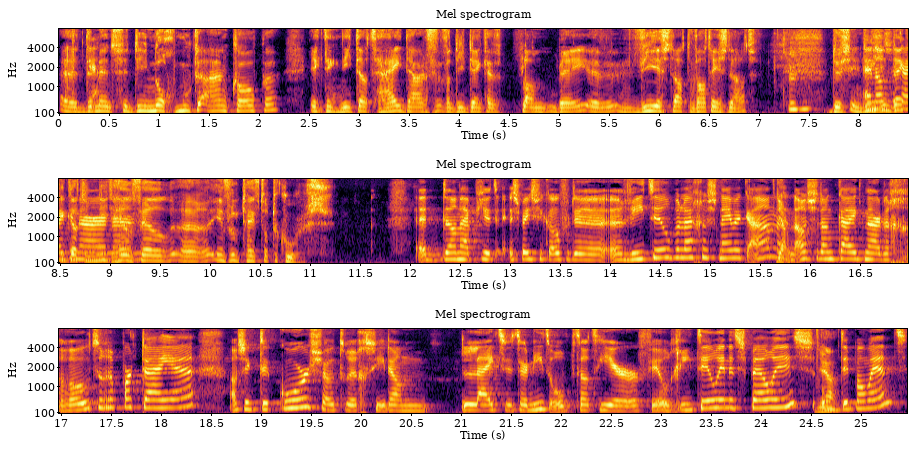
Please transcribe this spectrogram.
Uh, de ja. mensen die nog moeten aankopen. Ik denk niet dat hij daar. Want die denken plan B. Uh, wie is dat? Wat is dat? Mm -hmm. Dus in die zin denk ik dat hij niet naar... heel veel uh, invloed heeft op de koers. Dan heb je het specifiek over de retailbeleggers, neem ik aan. Ja. En als je dan kijkt naar de grotere partijen. Als ik de koers zo terugzie, dan lijkt het er niet op dat hier veel retail in het spel is ja. op dit moment.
